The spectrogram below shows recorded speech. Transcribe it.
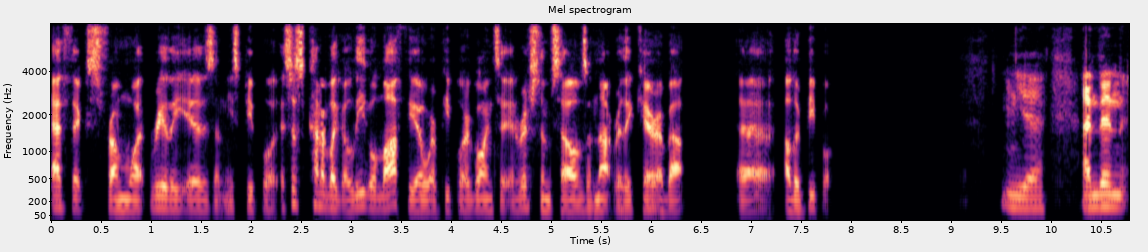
ethics from what really is. And these people, it's just kind of like a legal mafia where people are going to enrich themselves and not really care about uh, other people. Yeah. And then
